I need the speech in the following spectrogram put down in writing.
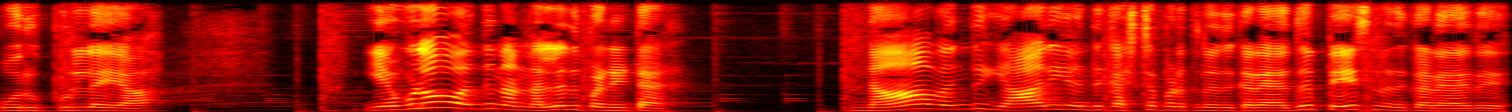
ஒரு புள்ளையா. எவ்வளோ வந்து நான் நல்லது பண்ணிட்டேன். நான் வந்து யாரையும் வந்து கஷ்டப்படுத்தினது கிடையாது பேசினது கிடையாது.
